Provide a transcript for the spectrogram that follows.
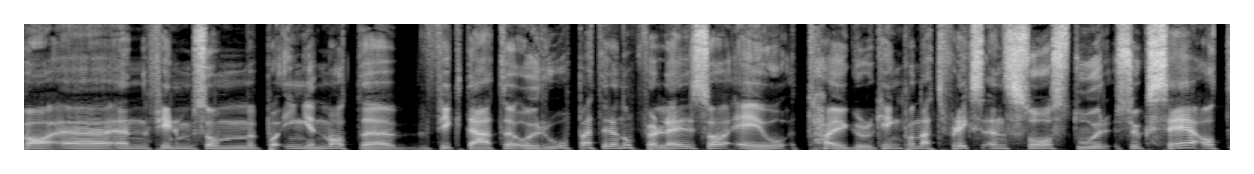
var uh, en film som på ingen måte fikk deg til å rope etter en oppfølger, så er jo Tiger King på Netflix en så stor suksess at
